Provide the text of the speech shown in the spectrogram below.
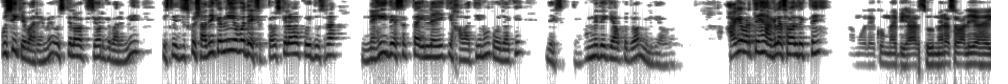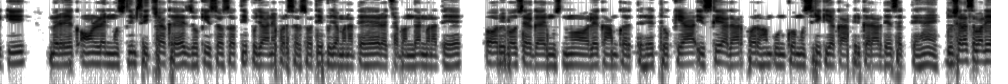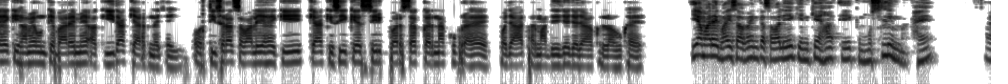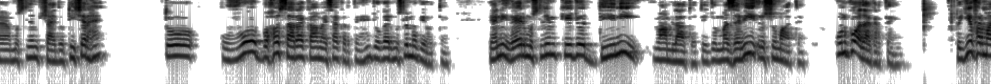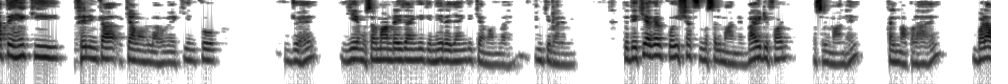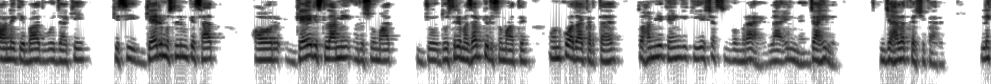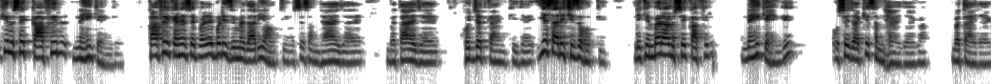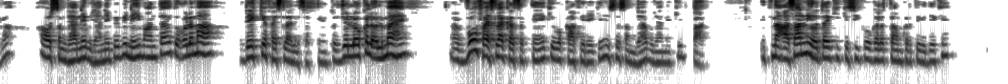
उसी के बारे में, उसके अलावा किसी और के बारे में नहीं, इसलिए जिसको शादी करनी है वो देख सकता है, उसके अलावा कोई दूसरा नहीं देख सकता, इल्ला की कि खातन हो तो जाके देख सकते हैं। उम्मीद है कि आपको जवाब मिल गया होगा। आगे बढ़ते हैं, अगला सवाल देखते हैं। मैं बिहार से हूँ। मेरा सवाल यह है कि मेरे एक ऑनलाइन मुस्लिम शिक्षक है जो कि सरस्वती पूजा आने पर सरस्वती पूजा मनाते हैं, रक्षाबंधन मनाते हैं। और भी बहुत सारे गैर मुस्लिमों वाले काम करते हैं तो क्या इसके आधार पर हम उनको मुशरक या काफिर करार दे सकते हैं? दूसरा सवाल यह है कि हमें उनके बारे में अकीदा क्या रखना चाहिए? और तीसरा सवाल यह है कि क्या किसी के सिर पर शक करना कुफर है वजाहत फरमा दीजिए जजाकल्ला खैर। ये हमारे भाई साहब हैं, इनका सवाल ये कि इनके यहाँ एक मुस्लिम हैं मुस्लिम शायद वो टीचर हैं तो वो बहुत सारा काम ऐसा करते हैं जो गैर मुस्लिमों के होते हैं। यानी गैर मुस्लिम के जो दीनी मामला होते हैं, जो मजहबी रसूमात हैं, उनको अदा करते हैं। तो ये फरमाते हैं कि फिर इनका क्या मामला होगा कि इनको जो है, ये मुसलमान रह जाएँगे कि नहीं रह जाएँगे, क्या मामला है इनके बारे में? तो देखिए, अगर कोई शख्स मुसलमान है बाय डिफ़ॉल्ट मुसलमान है, कलमा पढ़ा है, बड़ा होने के बाद वो जाके किसी गैर मुस्लिम के साथ और गैर इस्लामी रसूमात जो दूसरे मज़हब की रसूमात हैं, उनको अदा करता है तो हम ये कहेंगे कि ये शख्स गुमराह है लाइल है, जाहिल है, जहालत का शिकार है। लेकिन उसे काफिर नहीं कहेंगे। काफिर कहने से पहले बड़ी जिम्मेदारियाँ होती हैं, उसे समझाया जाए, बताया जाए हजत कायम की जाए, ये सारी चीज़ें होती हैं। लेकिन बहरहाल उसे काफिर नहीं कहेंगे, उसे जाके समझाया जाएगा, बताया जाएगा, और समझाने बुझाने पे भी नहीं मानता है तो देख के फैसला ले सकते हैं। तो जो लोकल हैं वो फैसला कर सकते हैं कि वो काफिर है कि नहीं, उसे समझा बुझाने की बात। इतना आसान नहीं होता है कि किसी को गलत काम करते हुए देखें,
